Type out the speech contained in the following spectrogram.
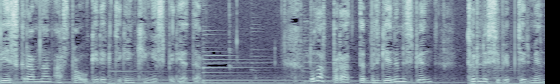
5 граммнан аспауы керек деген кеңес береді. Бұл ақпаратты білгенімізбен түрлі себептермен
